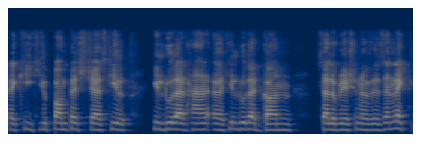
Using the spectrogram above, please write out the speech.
Like he he'll pump his chest. He'll he'll do that hand. Uh, he'll do that gun celebration of his, and like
